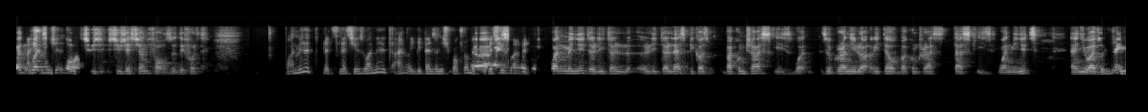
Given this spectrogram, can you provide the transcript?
what I what is your su- suggestion for the default? One minute. Let's let's use one minute. I don't know. It depends on each workflow, but Uh, let's I use one minute. one minute, a little, a little less, because background task is what the granularity of back contrast task is one minute, and you have the time,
